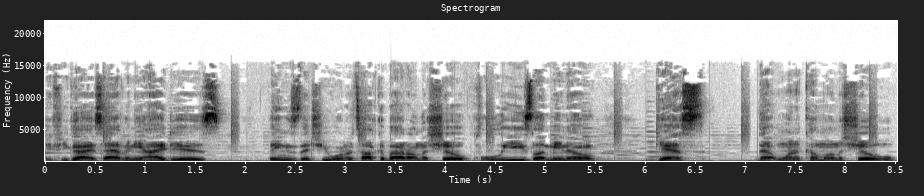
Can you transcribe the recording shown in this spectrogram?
if you guys have any ideas, things that you want to talk about on the show, please let me know. Guests that want to come on the show,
